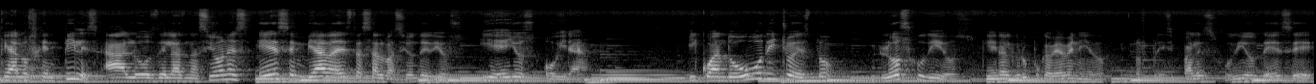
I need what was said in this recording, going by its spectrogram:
que a los gentiles, a los de las naciones, es enviada esta salvación de Dios, y ellos oirán. Y cuando hubo dicho esto, los judíos, que era el grupo que había venido, los judíos de ese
